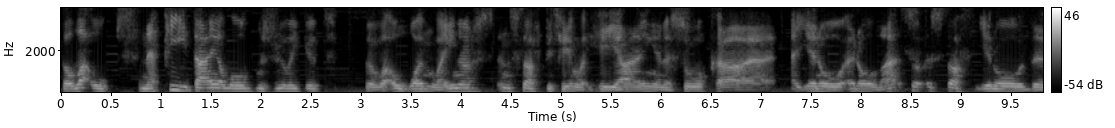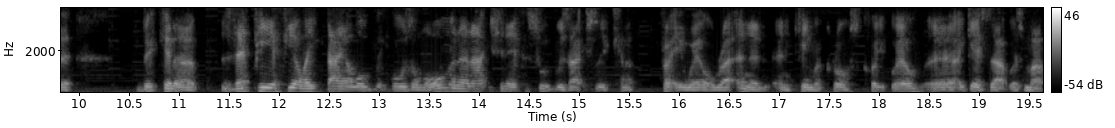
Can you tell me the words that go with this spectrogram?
the little snippy dialogue was really good. The little one-liners and stuff between like Huyang and Ahsoka, uh, you know, and all that sort of stuff. You know, the the kind of zippy, if you like, dialogue that goes along in an action episode was actually kind of pretty well written and, and came across quite well. Uh, I guess that was my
